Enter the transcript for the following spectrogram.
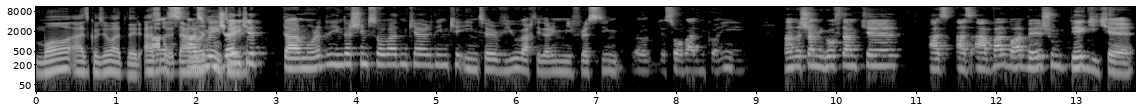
ما از کجا باید بریم؟ از, از, در از اون جایی که در مورد این داشتیم صحبت می‌کردیم که interview وقتی داریم میفرستیم صحبت می‌کنیم من داشتم می‌گفتم که از, از اول باید بهشون بگی که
